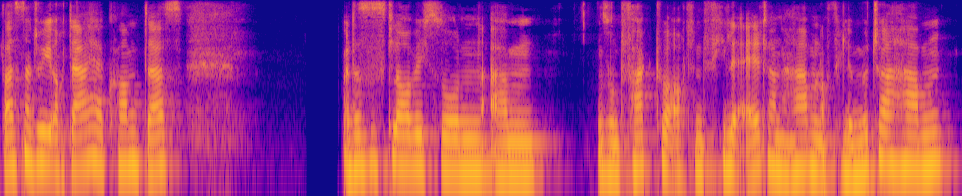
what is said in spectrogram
Was natürlich auch daher kommt, dass, und das ist, glaube ich, so ein, ähm, so ein Faktor, auch den viele Eltern haben, auch viele Mütter haben,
